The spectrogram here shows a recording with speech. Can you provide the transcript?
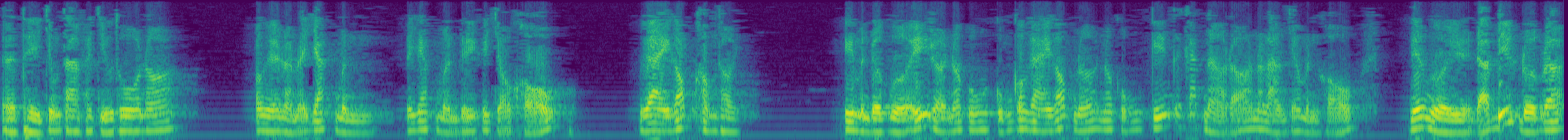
ờ, thì chúng ta phải chịu thua nó. Có nghĩa là nó dắt mình, nó dắt mình đi cái chỗ khổ. Gai góc không thôi. Khi mình được vừa ý rồi, nó cũng cũng có gai góc nữa. Nó cũng kiếm cái cách nào đó, nó làm cho mình khổ nếu người đã biết được đó,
